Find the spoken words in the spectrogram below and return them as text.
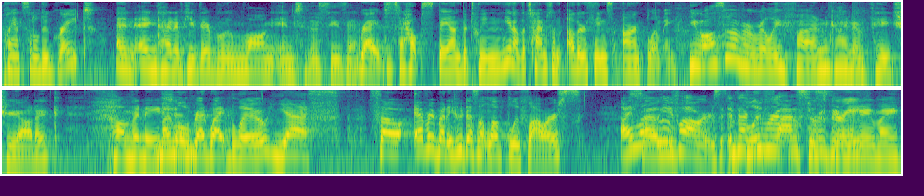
plants that'll do great. And, and kind of keep their bloom long into the season. Right, just to help span between, you know, the times when other things aren't blooming. You also have a really fun kind of patriotic combination. My little red, white, blue, yes. So everybody who doesn't love blue flowers. I love blue flowers. In fact, blue we were at the is the other great. day. My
